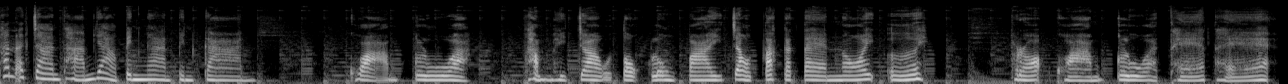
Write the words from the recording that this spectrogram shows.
ท่านอาจารย์ถามอย่างเป็นงานเป็นการ ความกลัวทำให้เจ้าตกลงไปเจ้าตักกะแตนน้อยเอ้ย เพราะความกลัวแท้แท้ๆ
